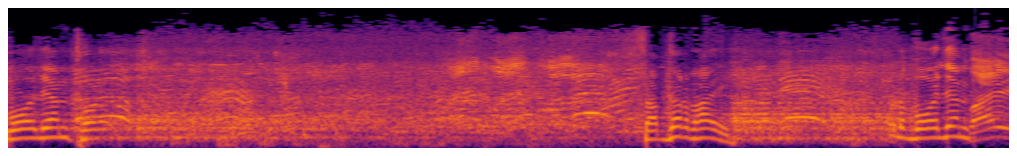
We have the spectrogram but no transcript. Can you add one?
ولیوم تھوڑا۔ صفدر بھائی ولیوم بھائی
